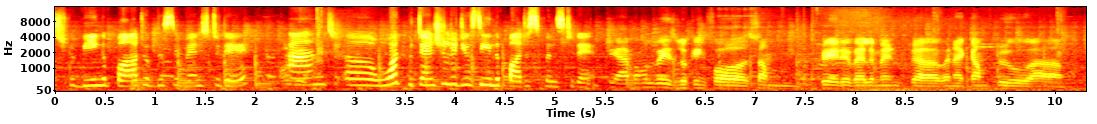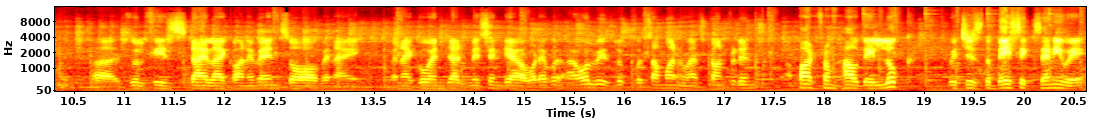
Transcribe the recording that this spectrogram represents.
Much for being a part of this event today. And uh, what potential did you see in the participants today? Yeah, I'm always looking for some creative element uh, when I come to uh, uh, Zulfi's Style Icon events or when I when I go and judge Miss India or whatever. I always look for someone who has confidence. Apart from how they look, which is the basics anyway,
